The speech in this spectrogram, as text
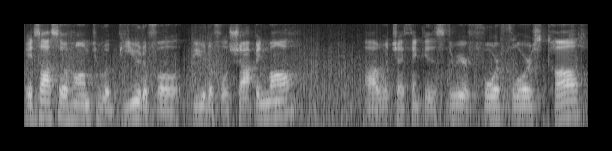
It's also home to a beautiful, beautiful shopping mall, uh, which I think is three or four floors tall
